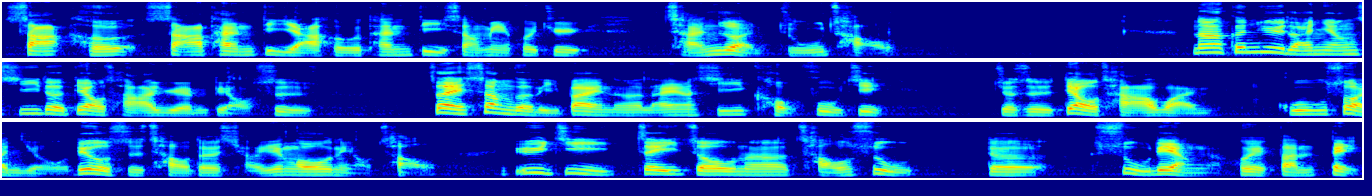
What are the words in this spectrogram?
沙河沙滩地啊、河滩地上面会去产卵筑巢。那根据南洋溪的调查员表示，在上个礼拜呢，南洋溪口附近就是调查完，估算有六十巢的小燕鸥鸟巢，预计这一周呢巢数。的数量啊会翻倍，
